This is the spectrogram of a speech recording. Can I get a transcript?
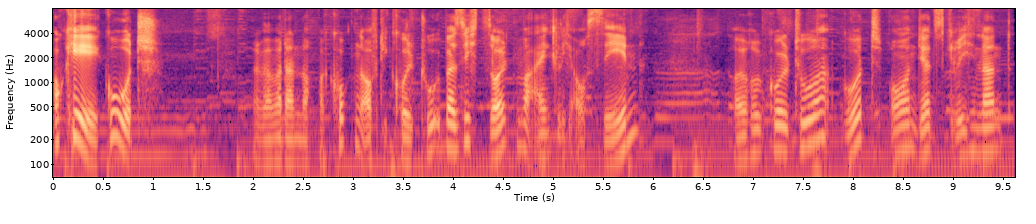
Okay, gut. Und wenn wir dann nochmal gucken auf die Kulturübersicht, sollten wir eigentlich auch sehen. Eure Kultur, gut. Und jetzt Griechenland.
